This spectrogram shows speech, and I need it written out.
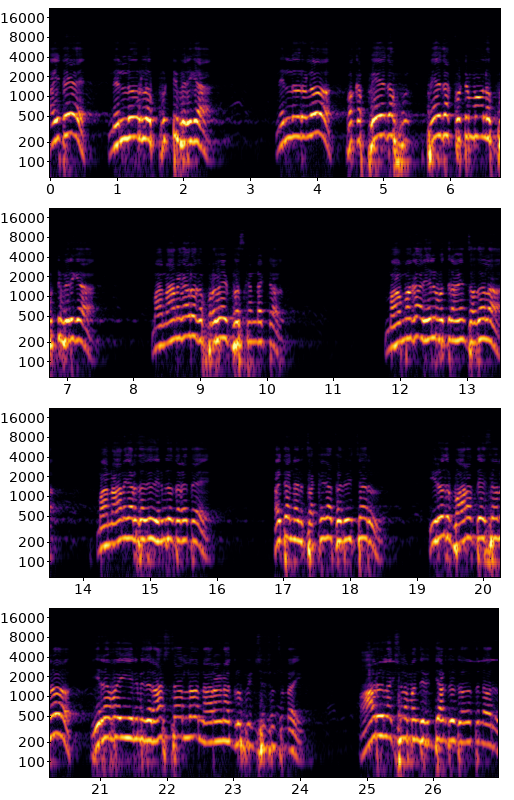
అయితే నెల్లూరులో పుట్టి పెరిగా నెల్లూరులో ఒక పేద పేద కుటుంబంలో పుట్టి పెరిగా మా నాన్నగారు ఒక ప్రైవేట్ బస్ కండక్టర్ మా అమ్మగారు ఏలు ముద్ర ఏం చదవాలా? మా నాన్నగారు చదివింది ఎనిమిదో తరగతే. అయితే నన్ను చక్కగా చదివించారు. ఈరోజు భారతదేశంలో ఇరవై ఎనిమిది రాష్ట్రాల్లో నారాయణ గ్రూప్ ఇన్స్టిట్యూషన్స్ ఉన్నాయి. ఆరు లక్షల మంది విద్యార్థులు చదువుతున్నారు.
